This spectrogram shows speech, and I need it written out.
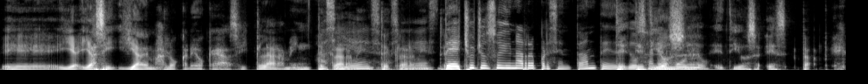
eh, y, y así, y además lo creo que es así, claramente, Así claramente, es, así es. claramente. De hecho, yo soy una representante de, de, de diosa en diosa, el mundo. eh, diosa, es, es,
